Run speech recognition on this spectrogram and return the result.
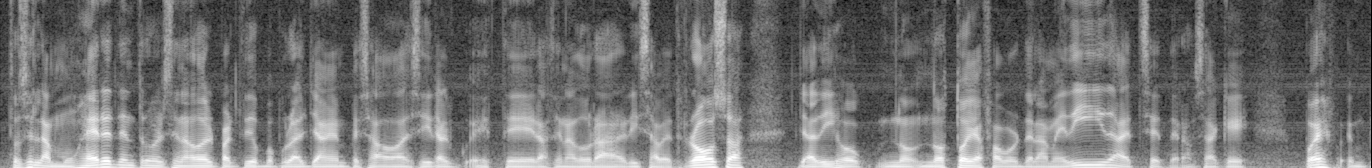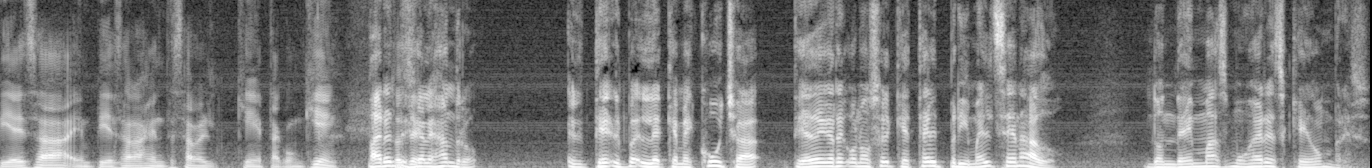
Entonces las mujeres dentro del Senado del Partido Popular ya han empezado a decir, este, la senadora Elizabeth Rosa ya dijo, no, no estoy a favor de la medida, etcétera. O sea que, pues, empieza, empieza la gente a saber quién está con quién. Paréntesis, Entonces- Alejandro. El, que me escucha tiene que reconocer que este es el primer Senado donde hay más mujeres que hombres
